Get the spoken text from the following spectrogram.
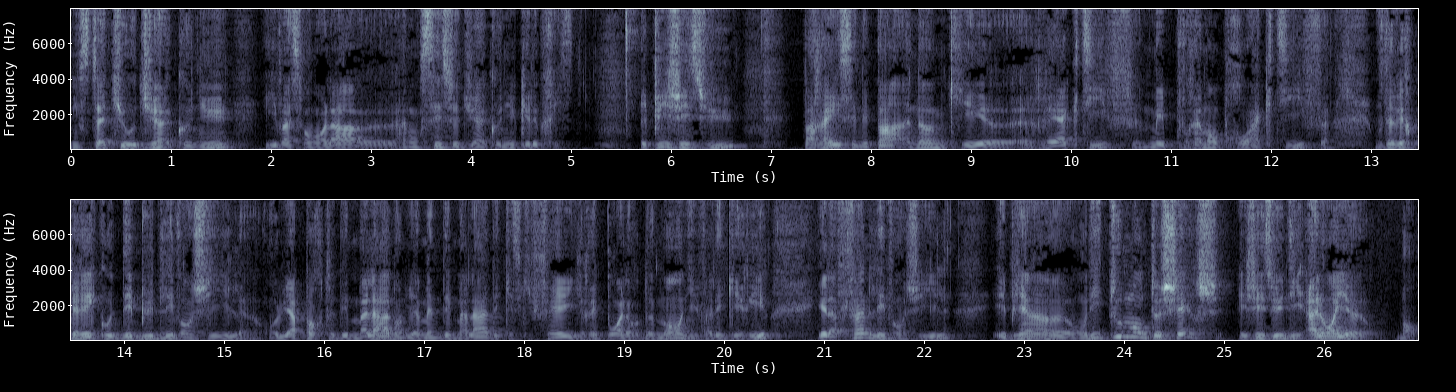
une statue au Dieu inconnu, et il va à ce moment-là euh, annoncer ce Dieu inconnu qu'est le Christ. Et puis Jésus, Pareil, ce n'est pas un homme qui est euh, réactif, mais vraiment proactif. Vous avez repéré qu'au début de l'évangile, on lui apporte des malades, on lui amène des malades, et qu'est-ce qu'il fait? Il répond à leurs demandes, il va les guérir. Et à la fin de l'évangile, eh bien, euh, on dit tout le monde te cherche, et Jésus dit allons ailleurs. Bon,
